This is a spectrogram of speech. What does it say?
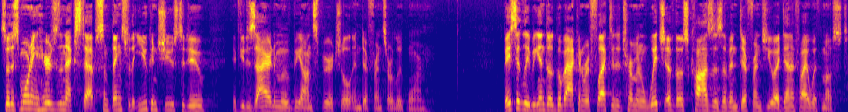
So this morning, here's the next steps some things for that you can choose to do if you desire to move beyond spiritual indifference or lukewarm. Basically, begin to go back and reflect and determine which of those causes of indifference you identify with most.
